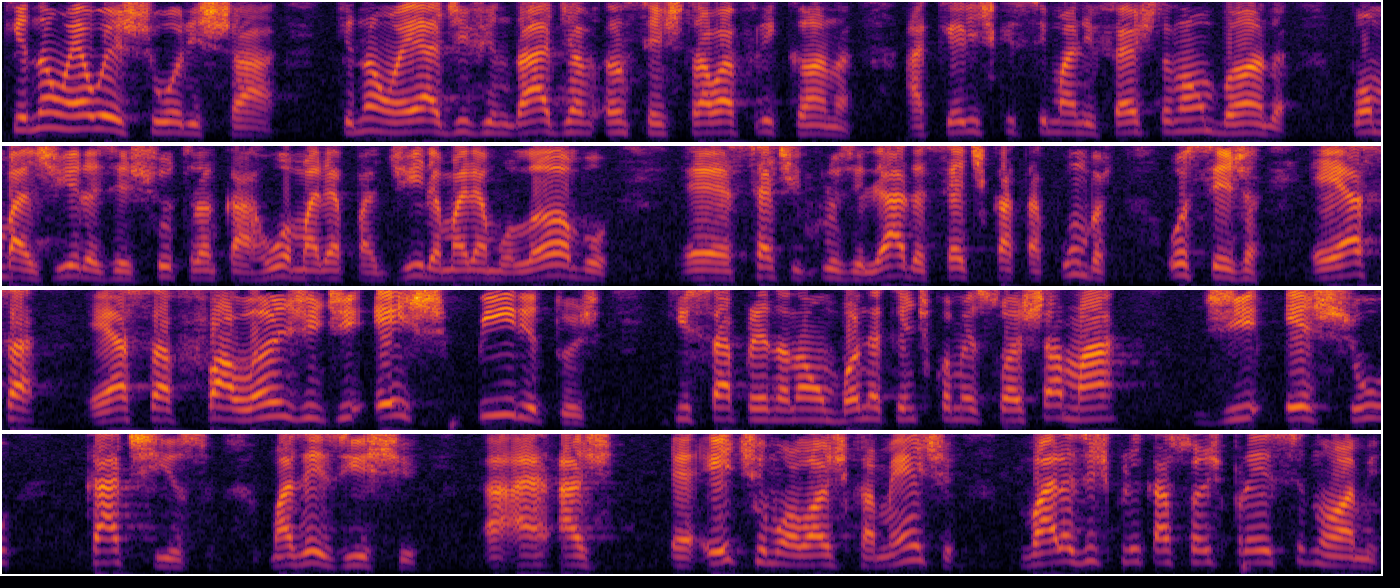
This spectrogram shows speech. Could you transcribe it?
que não é o Exu Orixá, que não é a divindade ancestral africana, aqueles que se manifestam na Umbanda. Pombagiras, Exu, Tranca-Rua, Maria Padilha, Maria Mulambo, é, Sete Encruzilhadas, Sete Catacumbas, ou seja, é essa, é essa falange de espíritos que se aprenda na Umbanda que a gente começou a chamar de Exu Catiço. Mas existe, as, é, etimologicamente, várias explicações para esse nome,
